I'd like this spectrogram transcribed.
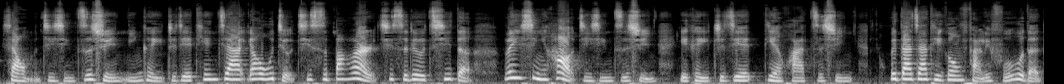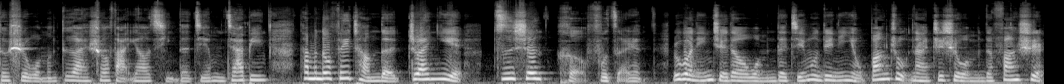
向我们进行咨询。您可以直接添加幺五九七四八二七四六七的微信号进行咨询，也可以直接电话咨询。为大家提供法律服务的都是我们个案说法邀请的节目嘉宾，他们都非常的专业、资深和负责任。如果您觉得我们的节目对您有帮助，那支持我们的方式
